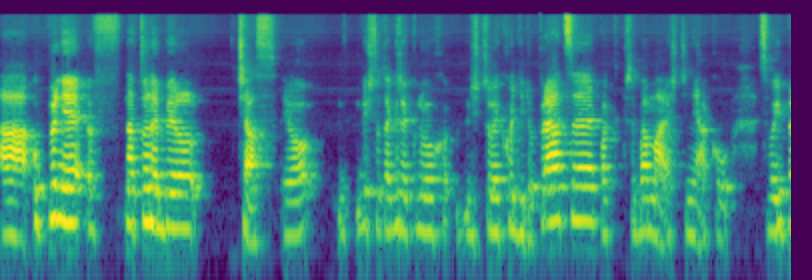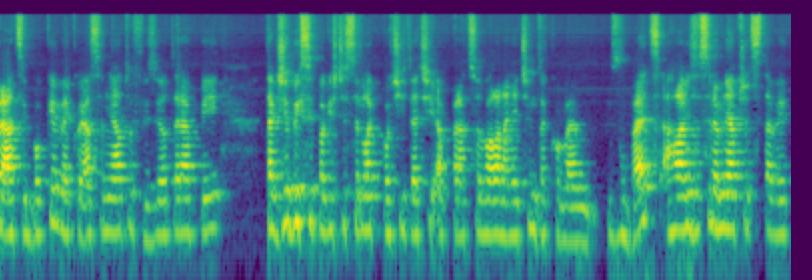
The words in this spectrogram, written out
A úplně na to nebyl čas, jo. Když to tak řeknu, když člověk chodí do práce, pak třeba má ještě nějakou svoji práci bokem, jako já jsem měla tu fyzioterapii, takže bych si pak ještě sedla k počítači a pracovala na něčem takovém vůbec. A hlavně se si neměla představit,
